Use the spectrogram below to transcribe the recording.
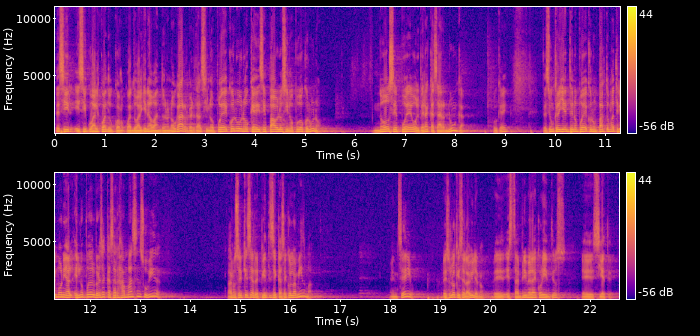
Decir, es igual cuando, cuando alguien abandona un hogar, ¿verdad? Si no puede con uno, ¿qué dice Pablo si no pudo con uno? No se puede volver a casar nunca, ¿ok? si un creyente no puede con un pacto matrimonial, él no puede volverse a casar jamás en su vida. A no ser que se arrepiente y se case con la misma. En serio. Eso es lo que dice la Biblia, ¿no? Eh, está en 1 Corintios 7. Eh,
